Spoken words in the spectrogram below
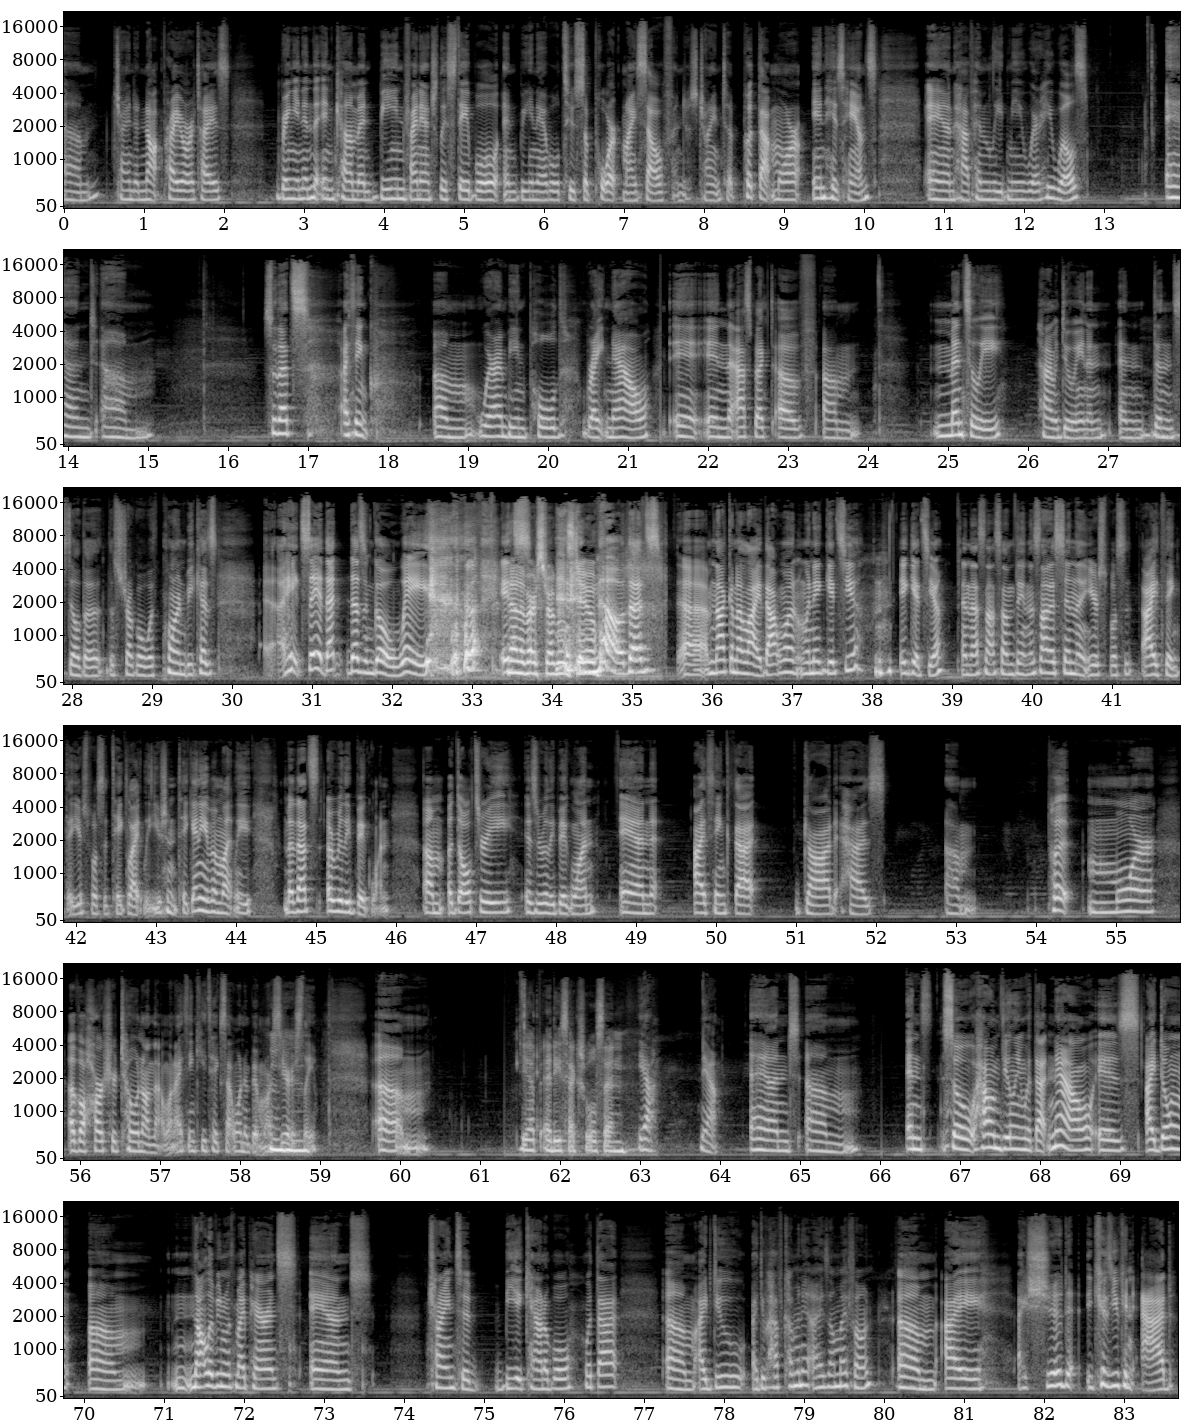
um, trying to not prioritize bringing in the income and being financially stable and being able to support myself and just trying to put that more in his hands and have him lead me where he wills. And um, so that's, I think, um, where I'm being pulled right now in, in the aspect of um, mentally how I'm doing and and then still the the struggle with porn because I hate to say it, that doesn't go away. None of our struggles do. no, that's uh, I'm not gonna lie. That one, when it gets you, it gets you, and that's not something. That's not a sin that you're supposed to. I think that you're supposed to take lightly. You shouldn't take any of them lightly, but that's a really big one. Um, adultery is a really big one, and I think that God has um, put more of a harsher tone on that one. I think He takes that one a bit more Mm-hmm. seriously. Um, Yep, any sexual sin. yeah, yeah, and um, and so how I'm dealing with that now is I don't um, not living with my parents and trying to be accountable with that. Um, I do I do have covenant eyes on my phone. Um, I I should because you can add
